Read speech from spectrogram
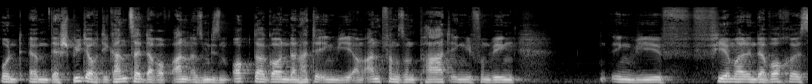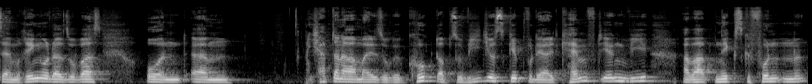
und ähm, der spielt ja auch die ganze Zeit darauf an, also in diesem Octagon, dann hat er irgendwie am Anfang so ein Part irgendwie von wegen irgendwie viermal in der Woche ist er im Ring oder sowas und ähm, ich habe dann aber mal so geguckt, ob so Videos gibt, wo der halt kämpft irgendwie, aber habe nichts gefunden.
